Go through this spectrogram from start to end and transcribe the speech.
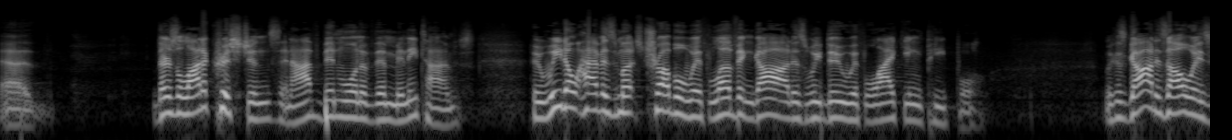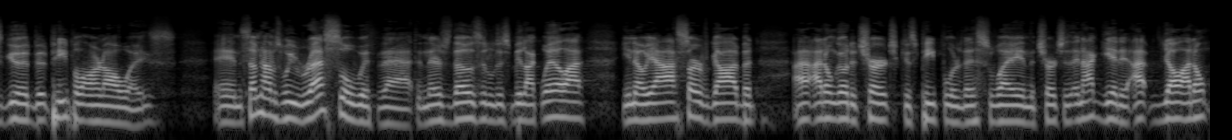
Uh, there's a lot of Christians, and I've been one of them many times, who we don't have as much trouble with loving God as we do with liking people. Because God is always good, but people aren't always. And sometimes we wrestle with that. And there's those that'll just be like, well, I, you know, yeah, I serve God, but I, I don't go to church because people are this way in the churches. And I get it. I, y'all, I don't,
